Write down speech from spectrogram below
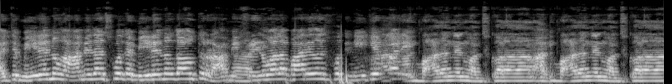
అయితే మీరెందుకు? ఆమె చచ్చిపోతే మీరెందుకు తాగుతురా మీ ఫ్రెండ్ వాళ్ళ భార్య చచ్చిపోతే నీకేం బాధని నేను మంచుకోలేదా నాకు బాధని నేను మంచుకోలేదా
